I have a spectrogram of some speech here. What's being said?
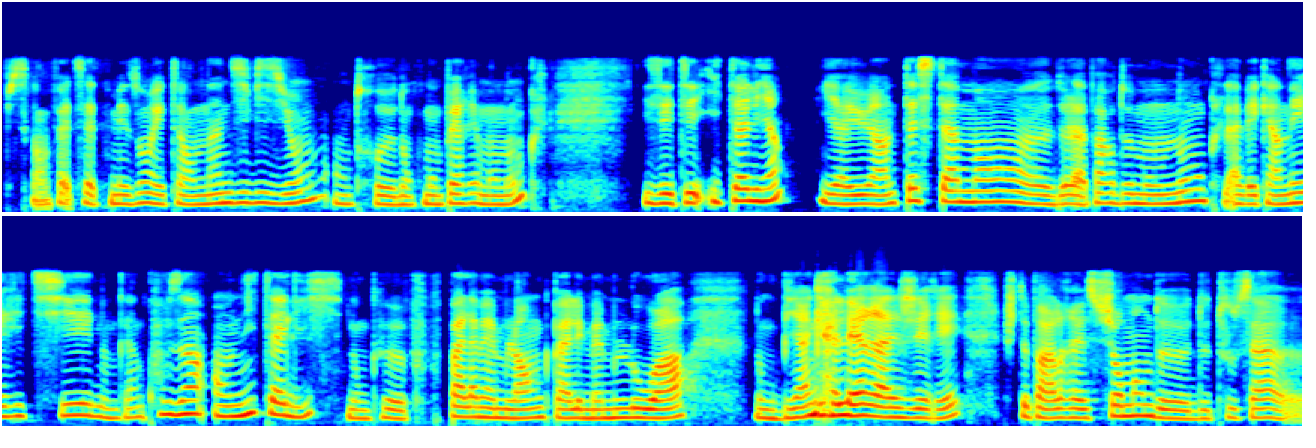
puisqu'en fait cette maison était en indivision entre donc mon père et mon oncle. Ils étaient italiens. Il y a eu un testament euh, de la part de mon oncle avec un héritier, donc un cousin en Italie, donc euh, pas la même langue, pas les mêmes lois, donc bien galère à gérer. Je te parlerai sûrement de, tout ça euh,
